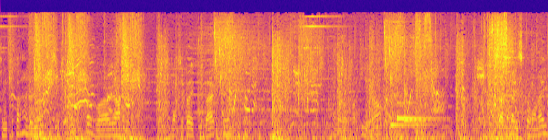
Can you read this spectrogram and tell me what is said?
J'avais préparé un level, fait, voilà. Bon, c'est pas avec le bac. Alors, il est là. Ça, on a les scores en live.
